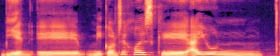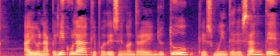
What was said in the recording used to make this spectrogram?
Bien, eh, mi consejo es que hay un hay una película que podéis encontrar en YouTube que es muy interesante.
